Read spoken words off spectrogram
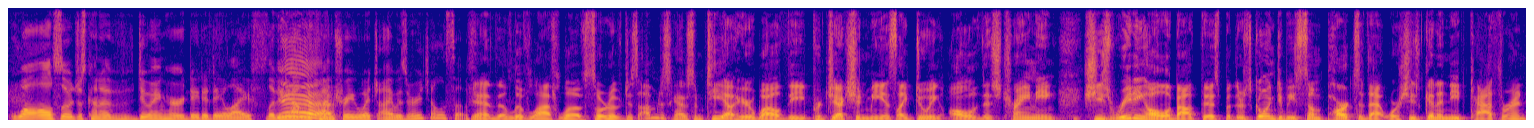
While also just kind of doing her day to day life, living out in the country, which I was very jealous of. Yeah, the live, laugh, love sort of just, I'm just gonna have some tea out here while the projection me is like doing all of this training. She's reading all about this, but there's going to be some parts of that where she's gonna need Kathryn.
